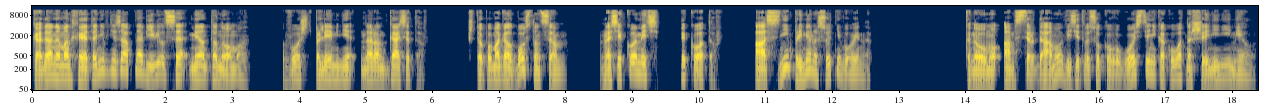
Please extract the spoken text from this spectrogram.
когда на Манхэттене внезапно объявился Миантаномо, вождь племени Нарангасетов, что помогал бостонцам насекомить пекотов, а с ним примерно сотни воинов. К Новому Амстердаму визит высокого гостя никакого отношения не имел.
